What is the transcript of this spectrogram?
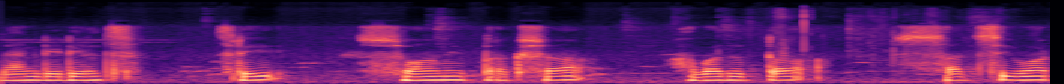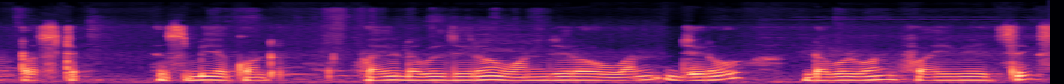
பேங்க் டீட்டெயில்ஸ் ஸ்ரீ स्वामी ప్రక్షా Avadhuta Satshiva trust SB account five double zero one zero one zero double one five eight six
